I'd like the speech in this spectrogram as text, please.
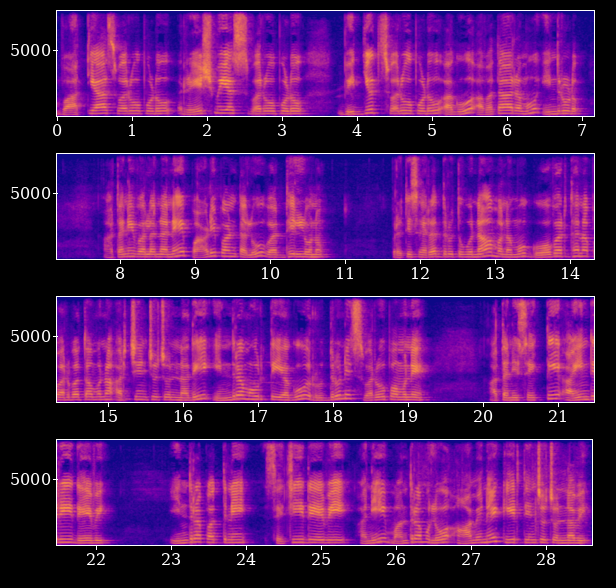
వాత్యాస్వరూపుడు రేష్మియ స్వరూపుడు విద్యుత్ స్వరూపుడు అగు అవతారము ఇంద్రుడు. అతని వలననే పాడి పంటలు వర్ధిల్లును. ప్రతి శరదృతువున మనము గోవర్ధన పర్వతమున అర్చించుచున్నది ఇంద్రమూర్తియగు రుద్రుని స్వరూపమునే. అతని శక్తి ఐంద్రీదేవి. ఇంద్రపత్ని శచీదేవి అని మంత్రములు ఆమెనే కీర్తించుచున్నవి.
